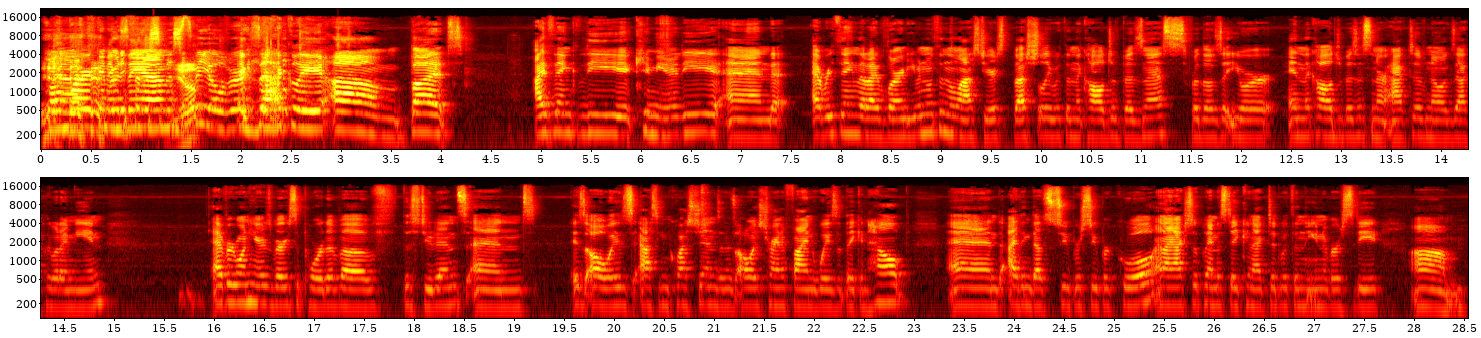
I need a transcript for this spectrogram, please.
Yeah. homework and Ready for the exams semester to Yep. be over. exactly. Um, but I think the community and everything that I've learned, even within the last year, especially within the College of Business, for those that you're in the College of Business and are active, know exactly what I mean. Everyone here is very supportive of the students and is always asking questions and is always trying to find ways that they can help. And I think that's super, super cool. And I actually plan to stay connected within the university um,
